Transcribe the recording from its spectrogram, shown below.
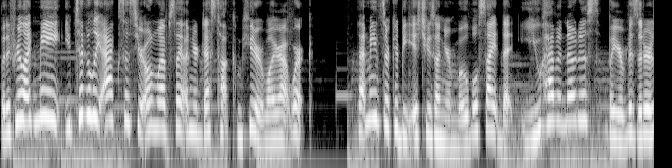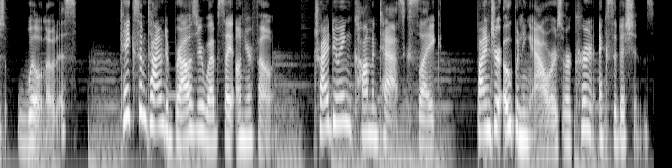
But if you're like me, you typically access your own website on your desktop computer while you're at work. That means there could be issues on your mobile site that you haven't noticed, but your visitors will notice. Take some time to browse your website on your phone. Try doing common tasks like find your opening hours or current exhibitions,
